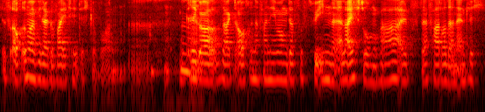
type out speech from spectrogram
ist auch immer wieder gewalttätig geworden. Gregor sagt auch in der Vernehmung, dass es für ihn eine Erleichterung war, als der Vater dann endlich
